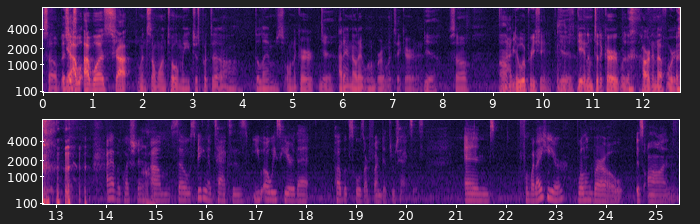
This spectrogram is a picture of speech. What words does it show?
So yeah, I, just w- I was shocked when someone told me just put the uh, the limbs on the curb. yeah, I didn't know that Willingboro would take care of that. yeah. So um, I do appreciate it. yeah. getting them to the curb was hard enough work. I have a question. Uh-huh. Um, so speaking of taxes, you always hear that public schools are funded through taxes. And from what I hear, Willingboro is on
